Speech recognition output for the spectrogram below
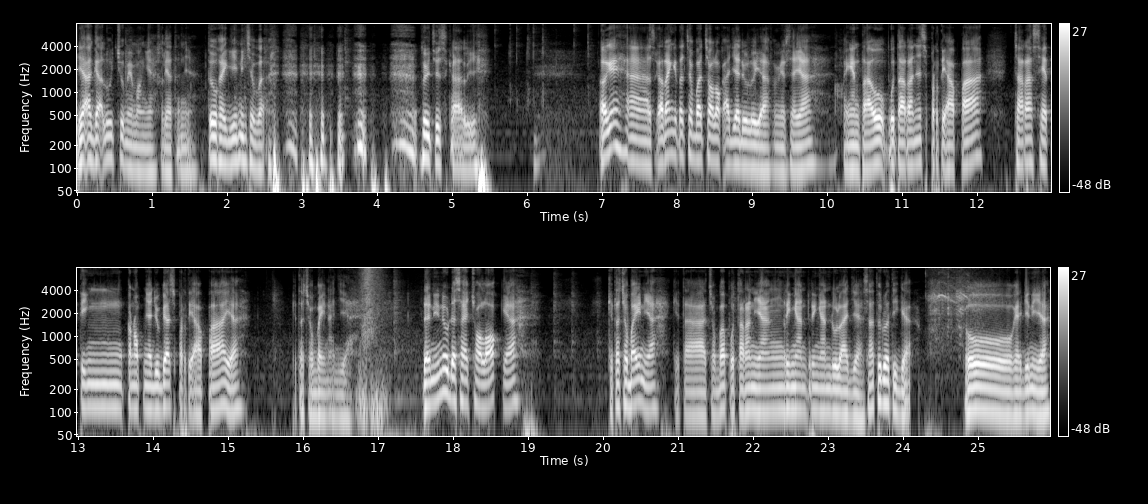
Ya agak lucu memang ya kelihatannya. Tuh kayak gini coba. lucu sekali. Oke, nah sekarang kita coba colok aja dulu ya pemirsa ya. Pengen tahu putarannya seperti apa, cara setting knopnya juga seperti apa ya. Kita cobain aja. Dan ini udah saya colok ya. Kita cobain ya. Kita coba putaran yang ringan-ringan dulu aja. Satu, dua, tiga. Tuh, kayak gini ya.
